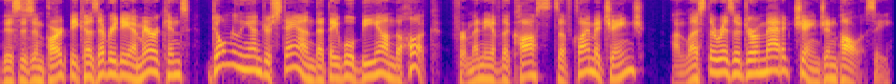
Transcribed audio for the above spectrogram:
This is in part because everyday Americans don't really understand that they will be on the hook for many of the costs of climate change unless there is a dramatic change in policy.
